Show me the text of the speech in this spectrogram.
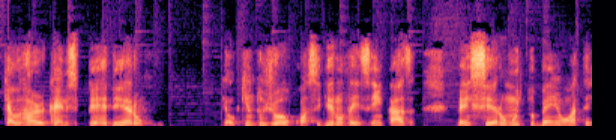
que é os Hurricanes perderam, que é o quinto jogo, conseguiram vencer em casa, venceram muito bem ontem,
